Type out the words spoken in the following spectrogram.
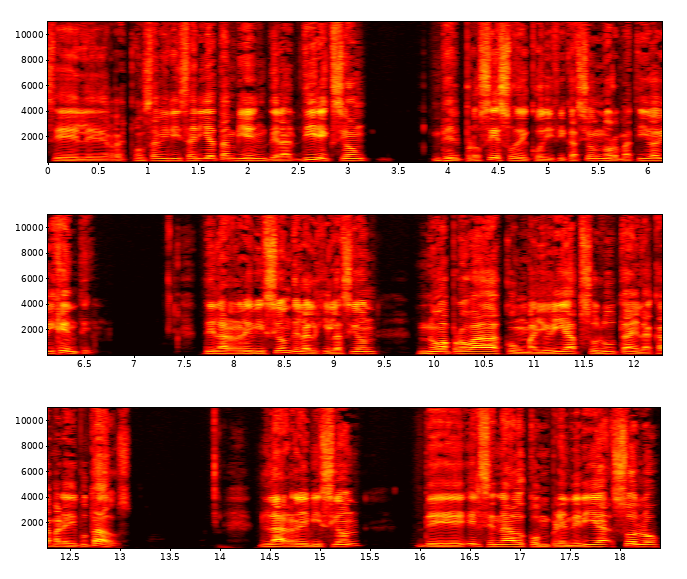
Se le responsabilizaría también de la dirección del proceso de codificación normativa vigente, de la revisión de la legislación no aprobada con mayoría absoluta en la Cámara de Diputados. La revisión del Senado comprendería solo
